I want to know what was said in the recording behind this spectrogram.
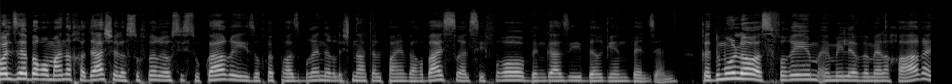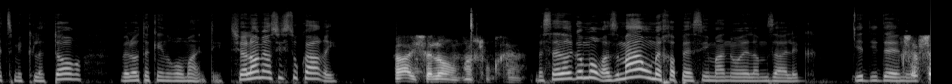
כל זה ברומן החדש של הסופר יוסי סוכרי, זוכה פרס ברנר לשנת 2014, על ספרו בנגזי ברגן בלזן. קדמו לו הספרים אמיליה ומלח הארץ, מקלטור ולא תקין רומנטית. שלום יוסי סוכרי. היי, שלום, מה שלומכם? בסדר גמור. אז מה הוא מחפש, עמנואל אמזלג, ידידנו? אני חושב, ש...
